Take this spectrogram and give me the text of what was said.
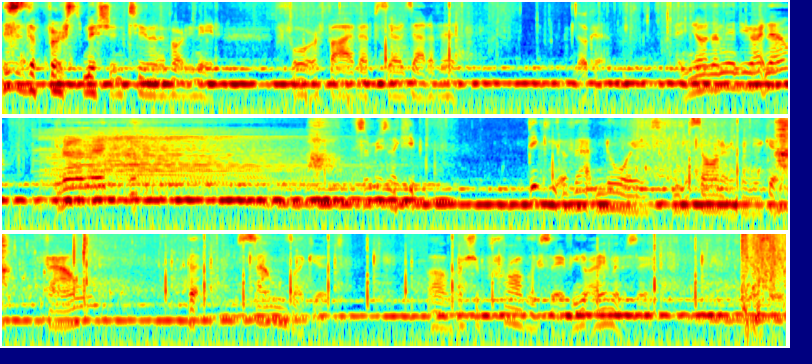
this is the first mission too, and I've already made four or five episodes out of it. Okay. And you know what I'm gonna do right now? You know what I'm gonna do? For some reason I keep thinking of that noise from Dishonored when you get found. That sounds like it. Um, I should probably save. You know, I am gonna save. I'm gonna save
